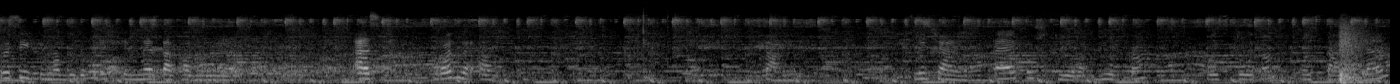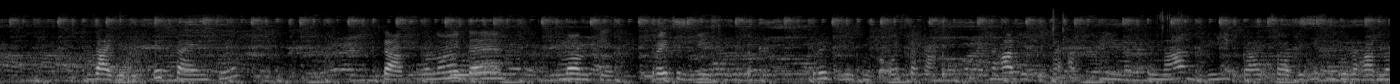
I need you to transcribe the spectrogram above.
Кросівки вона буде трішки не так гарно ніде. С. Розмір С. Так. Звичайно, еко-шкіра, юбка. Ось тут, ось так йде. Ззаді тут. Так, воно йде Монті, 38. 38, ось така. Нагадую, що це акційна ціна 2500. Дійсно дуже гарно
